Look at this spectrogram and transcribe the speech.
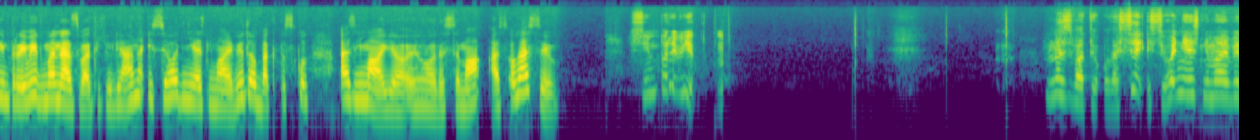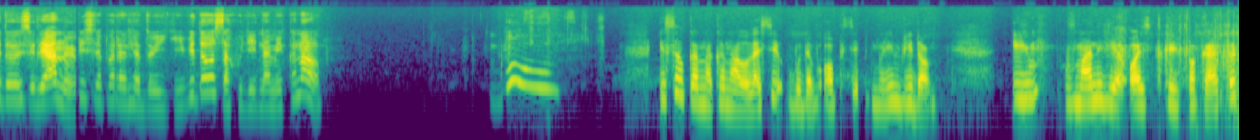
Всім привіт! Мене звати Юліана, і сьогодні я знімаю відео Back to School, а знімаю я його не сама, а з Олесею. Всім привіт! Мене звати Олеся і сьогодні я знімаю відео з Іліаною. Після перегляду її відео заходіть на мій канал. Бу! І ссылка на канал Олесі буде в описі під моїм відео. І в мене є ось такий пакетик.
